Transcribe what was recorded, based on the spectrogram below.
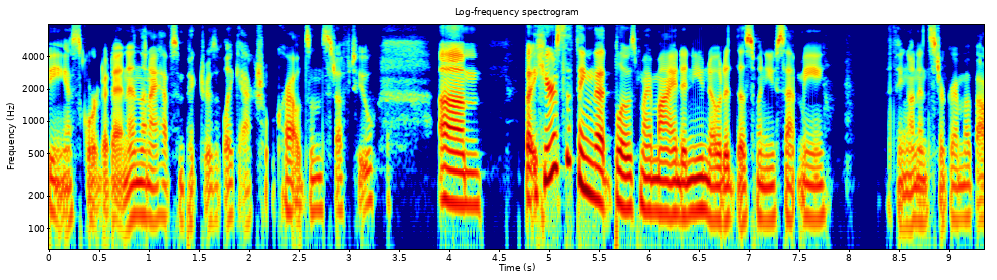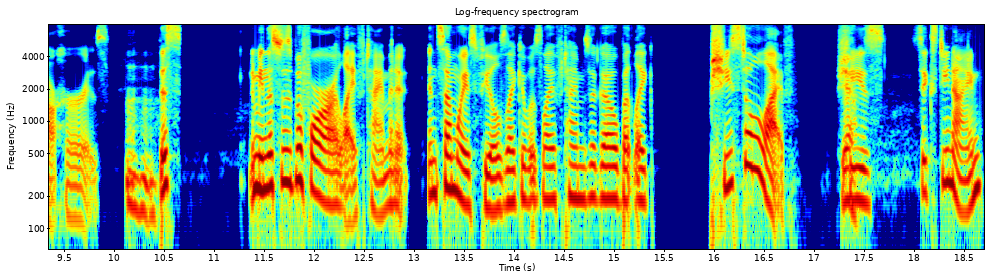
being escorted in, and then I have some pictures of like actual crowds and stuff too. Um, but here's the thing that blows my mind, and you noted this when you sent me the thing on Instagram about her is Mhm. this. I mean, this was before our lifetime, and it in some ways feels like it was lifetimes ago, but like she's still alive. Yeah. She's 69.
